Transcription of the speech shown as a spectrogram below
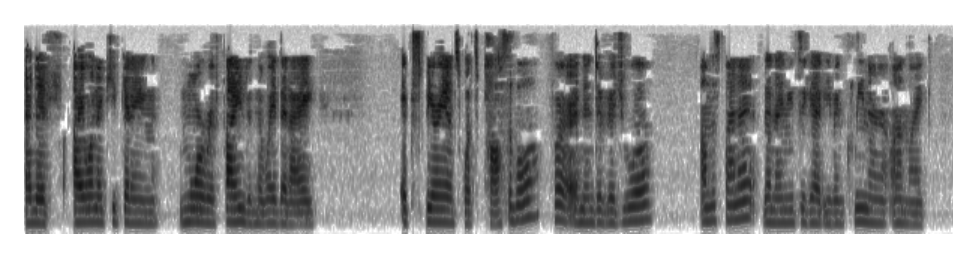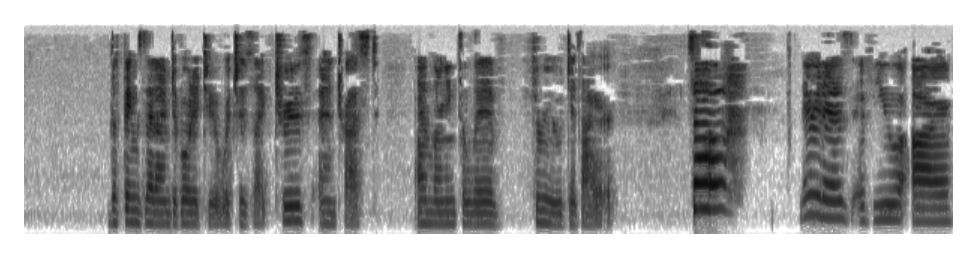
And if I want to keep getting more refined in the way that I experience what's possible for an individual on this planet, then I need to get even cleaner on like the things that I'm devoted to, which is like truth and trust and learning to live through desire. So there it is. If you are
